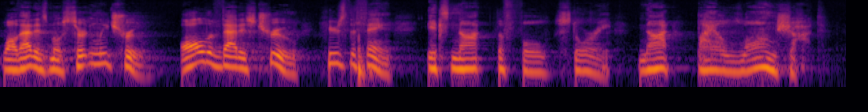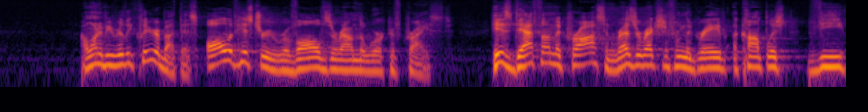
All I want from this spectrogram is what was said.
while that is most certainly true, all of that is true, here's the thing it's not the full story, not by a long shot. I want to be really clear about this. All of history revolves around the work of Christ. His death on the cross and resurrection from the grave accomplished the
